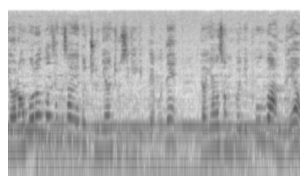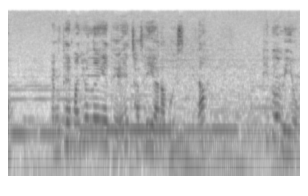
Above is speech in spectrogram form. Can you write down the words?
여러 호르몬 생성에도 중요한 조직이기 때문에 영양 성분이 풍부한데요. 양태반 효능에 대해 자세히 알아보겠습니다. 피부 미용.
